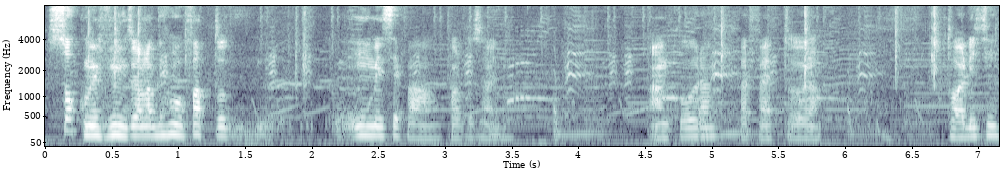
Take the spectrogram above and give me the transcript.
So come funziona, l'abbiamo fatto un mese fa, qualcosa. Ancora? Perfetto, ora. Togliti.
